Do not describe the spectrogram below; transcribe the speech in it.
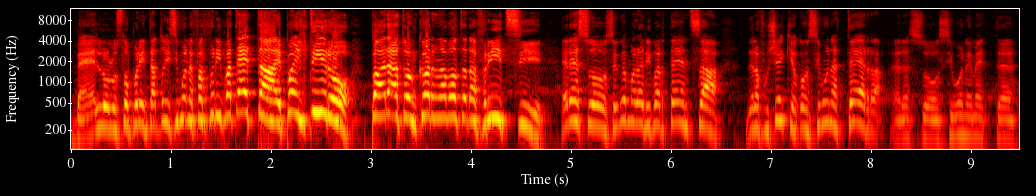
Bello lo stop orientato di Simone far fuori Patetta. E poi il tiro Parato ancora una volta da Frizzi. E adesso seguiamo la ripartenza della Fucecchio con Simone a terra. E adesso Simone mette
